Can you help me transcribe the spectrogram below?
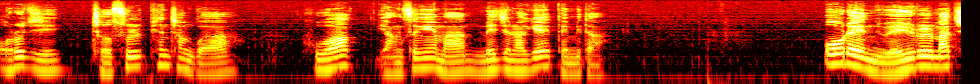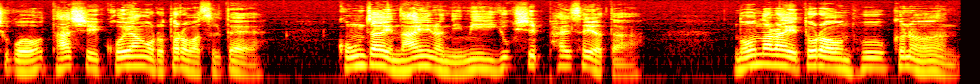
오로지 저술 편찬과 후학 양성에만 매진하게 됩니다. 오랜 외유를 마치고 다시 고향으로 돌아왔을 때 공자의 나이는 이미 68세였다. 노나라에 돌아온 후 그는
